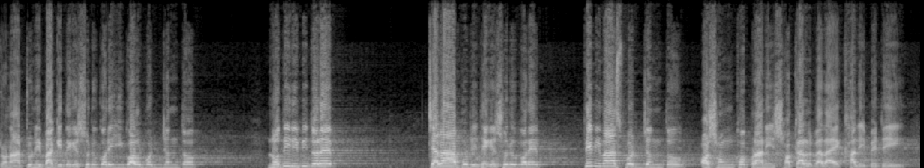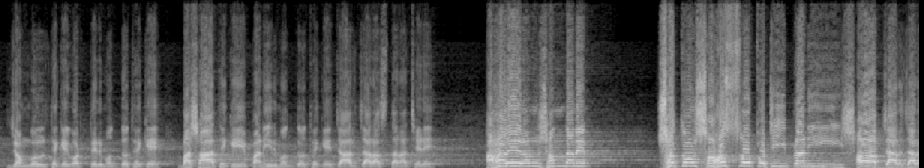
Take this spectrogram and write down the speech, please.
টোনাটুনি পাখি থেকে শুরু করে ইগল পর্যন্ত, নদীর ভিতরে চেলাপুটি থেকে শুরু করে তিমি মাস পর্যন্ত অসংখ্য প্রাণী সকাল বেলায় খালি পেটে জঙ্গল থেকে গর্তের মধ্য থেকে, বাসা থেকে পানির মধ্য থেকে যার যার আস্তানা ছেড়ে, আহারের অনুসন্ধানের শত সহস্র কোটি প্রাণী সব যার যার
